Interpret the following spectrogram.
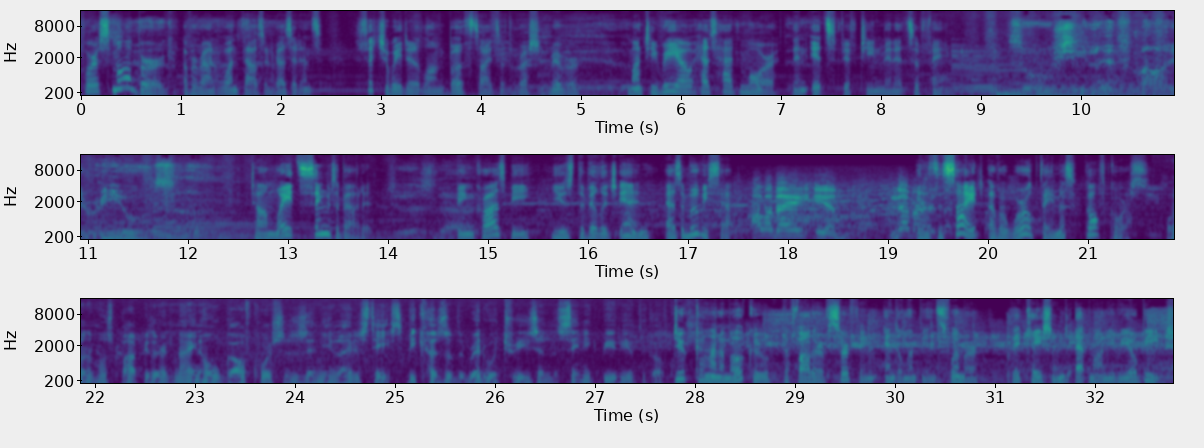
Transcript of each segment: For a small burg of around 1,000 residents, situated along both sides of the Russian River, Monte Rio has had more than its 15 minutes of fame. So she left Monte Rio, son. Tom Waits sings about it. Bing Crosby used the Village Inn as a movie set. Holiday Inn. Never It is the site of a world famous golf course. One of the most popular nine hole golf courses in the United States because of the redwood trees and the scenic beauty of the golf course. Duke Kahanamoku, the father of surfing and Olympian swimmer, vacationed at Monte Rio Beach.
